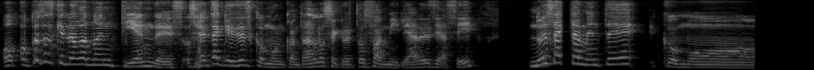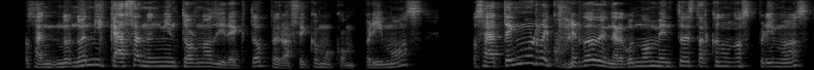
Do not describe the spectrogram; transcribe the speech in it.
o, o cosas que luego no entiendes. O sea, ahorita que dices como encontrar los secretos familiares y así. No exactamente como... O sea, no, no en mi casa, no en mi entorno directo, pero así como con primos. O sea, tengo un recuerdo de en algún momento estar con unos primos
